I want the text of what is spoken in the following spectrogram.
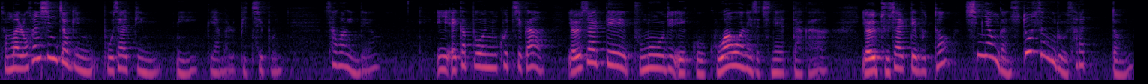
정말로 헌신적인 보살핌이 그야말로 빛을 본 상황인데요. 이 에카폰 코치가 10살 때 부모를 잃고 고아원에서 지냈다가 12살 때부터 10년간 수도승으로 살았던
